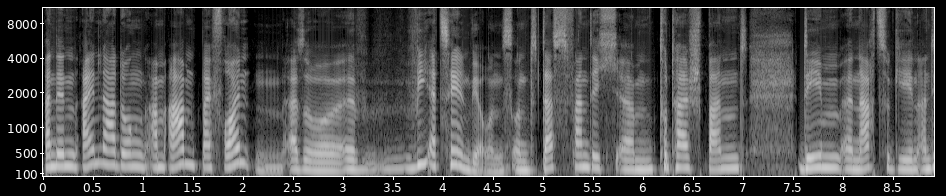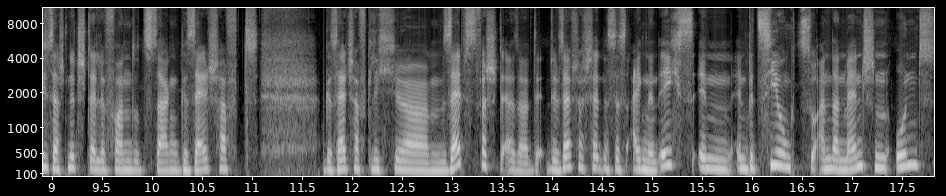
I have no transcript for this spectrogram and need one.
an den Einladungen am Abend bei Freunden. Also äh, wie erzählen wir uns? Und das fand ich ähm, total spannend, dem äh, nachzugehen, an dieser Schnittstelle von sozusagen Gesellschaft, gesellschaftlichem Selbstverständnis, also dem Selbstverständnis des eigenen Ichs in, in Beziehung zu anderen Menschen und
